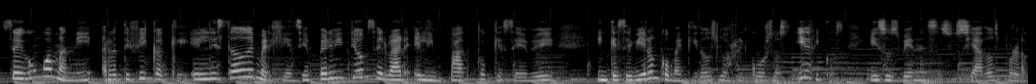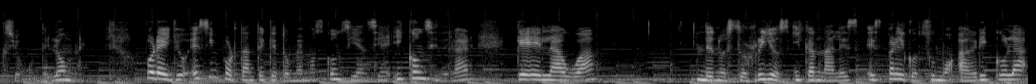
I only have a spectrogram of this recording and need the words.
Según Guamaní, ratifica que el estado de emergencia permitió observar el impacto que se ve en que se vieron cometidos los recursos hídricos y sus bienes asociados por la acción del hombre. Por ello, es importante que tomemos conciencia y considerar que el agua de nuestros ríos y canales es para el consumo agrícola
